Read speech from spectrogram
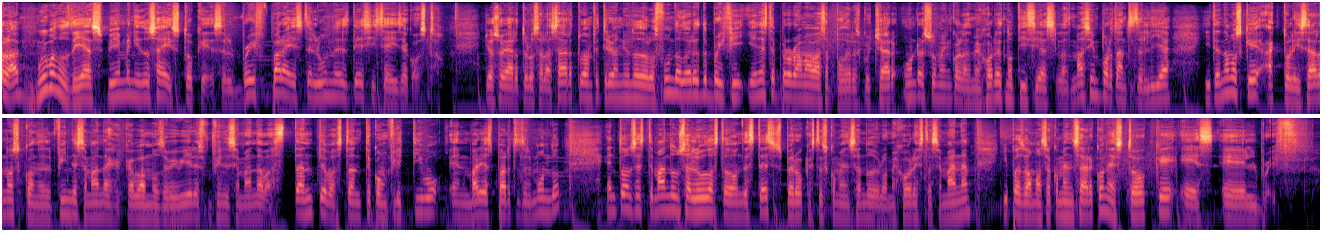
Hola, muy buenos días, bienvenidos a esto que es el Brief para este lunes 16 de agosto. Yo soy Arturo Salazar, tu anfitrión y uno de los fundadores de Briefy, y en este programa vas a poder escuchar un resumen con las mejores noticias, las más importantes del día, y tenemos que actualizarnos con el fin de semana que acabamos de vivir. Es un fin de semana bastante, bastante conflictivo en varias partes del mundo. Entonces te mando un saludo hasta donde estés, espero que estés comenzando de lo mejor esta semana, y pues vamos a comenzar con esto que es el Brief.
